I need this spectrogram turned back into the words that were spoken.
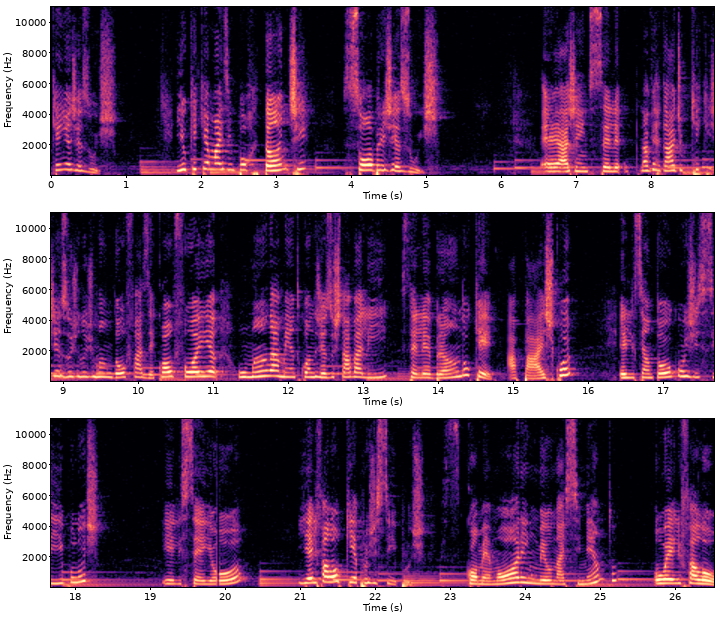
Quem é Jesus? E o que, que é mais importante sobre Jesus? É a gente cele... na verdade, o que, que Jesus nos mandou fazer? Qual foi o mandamento quando Jesus estava ali celebrando o quê? A Páscoa. Ele sentou com os discípulos, ele ceiou e ele falou o que para os discípulos? Comemorem o meu nascimento Ou ele falou:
